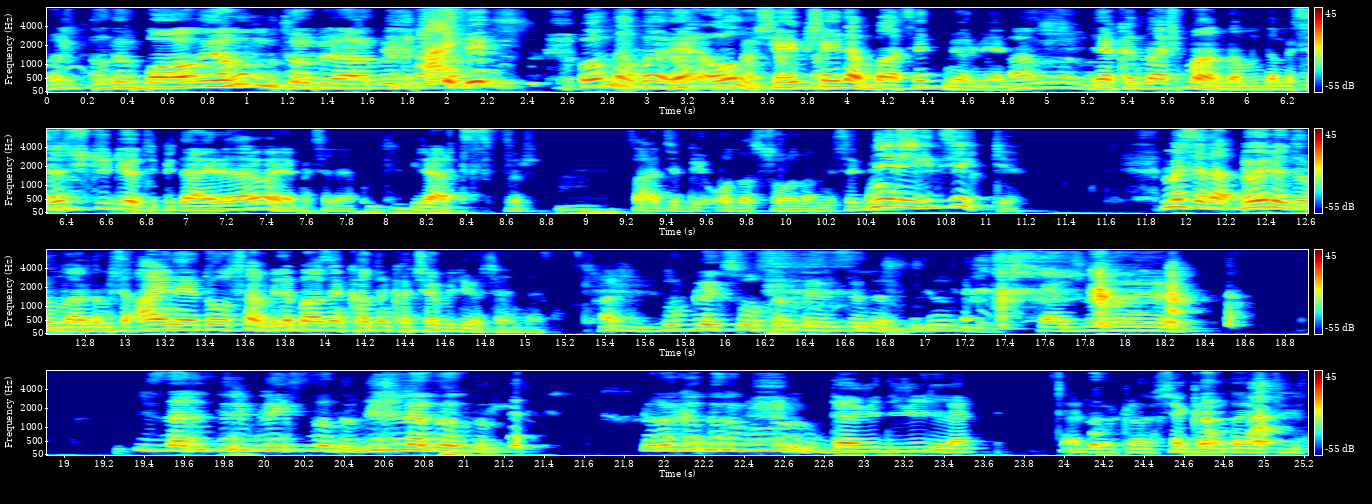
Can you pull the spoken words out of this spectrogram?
Hani kadın bağlayalım mı tabii yani böyle şey. hayır. Ondan ama yani oğlum şey bir şeyden bahsetmiyorum yani. Anladın mı? Yakınlaşma anlamında mesela stüdyo tipi daireler var ya mesela. 1 artı 0. Sadece bir odası olan mesela. Nereye gidecek ki? Mesela böyle durumlarda mesela aynı evde olsan bile bazen kadın kaçabiliyor senden. Hani dubleks olsa bile enseler biliyor musun? Karşımda öyle. Bizler de triplex'dadır, villadadır. Ben o kadını bulurum. David Villa. Hadi bakalım şakamı da yapayım.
